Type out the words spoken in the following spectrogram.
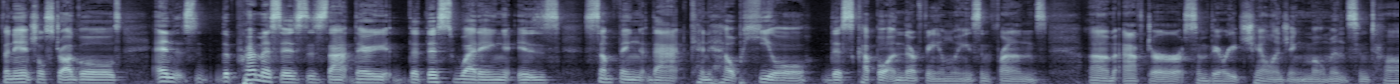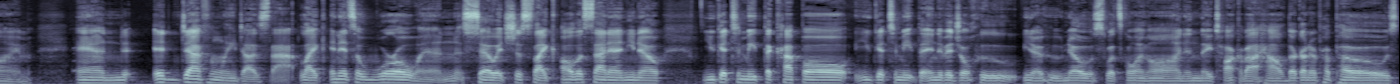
financial struggles. And the premise is is that they that this wedding is something that can help heal this couple and their families and friends um, after some very challenging moments in time and it definitely does that. Like and it's a whirlwind. So it's just like all of a sudden you know you get to meet the couple you get to meet the individual who you know who knows what's going on and they talk about how they're going to propose.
